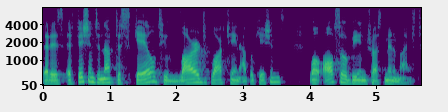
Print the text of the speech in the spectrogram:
that is efficient enough to scale to large blockchain applications while also being trust minimized.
